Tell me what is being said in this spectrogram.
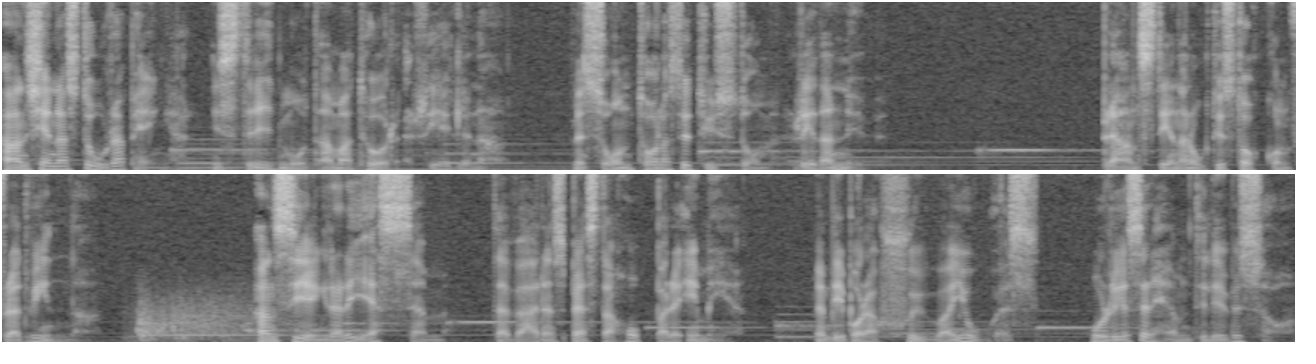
Han tjänar stora pengar i strid mot amatörreglerna. Men sånt talas det tyst om redan nu. Brandsten har åkt till Stockholm för att vinna. Han segrar i SM där världens bästa hoppare är med men blir bara sjua i OS och reser hem till USA.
